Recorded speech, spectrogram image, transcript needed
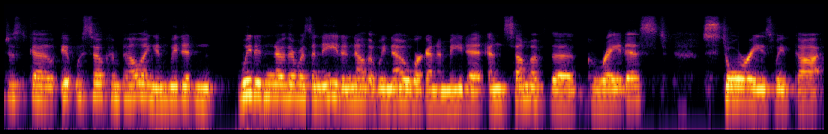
just go, it was so compelling and we didn't we didn't know there was a need and now that we know we're going to meet it and some of the greatest stories we've got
